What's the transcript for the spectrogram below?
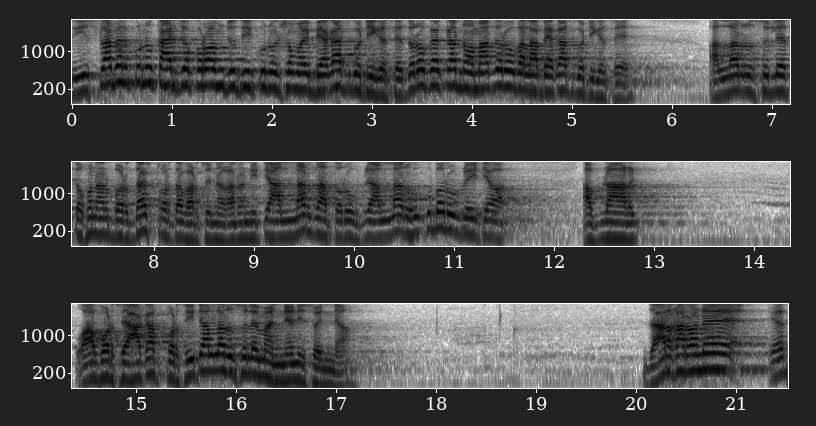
তো ইসলামের কোনো কার্যক্রম যদি কোনো সময় ব্যাঘাত ঘটি গেছে, ধরো একটা নমাজেরও বেলা ব্যাঘাত ঘটি গেছে, আল্লাহ রসুলে তখন আর বরদাস্ত করতে পারছে না, কারণ এটা আল্লাহর জাতর উপরে, আল্লাহর হুকুমের উপরে এটা আপনার ওয়া পড়ছে, আঘাত পড়ছে, এটা আল্লাহ রসুলে মান্য নিছেন না। যার কারণে এক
